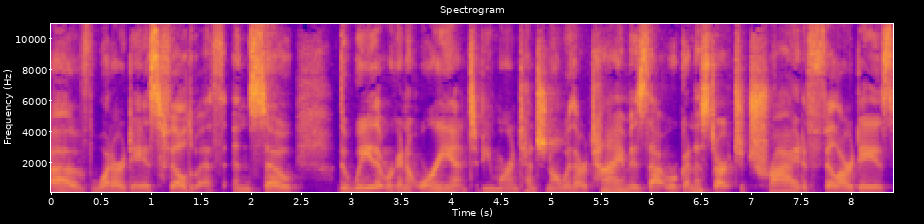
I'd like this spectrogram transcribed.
of what our day is filled with. And so, the way that we're going to orient to be more intentional with our time is that we're going to start to try to fill our days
